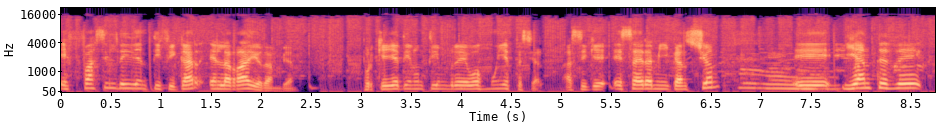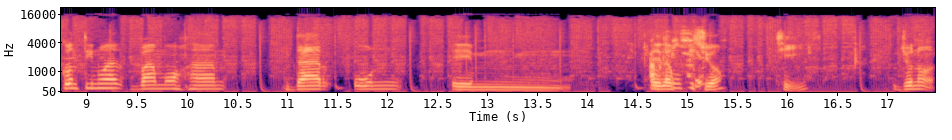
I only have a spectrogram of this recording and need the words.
es fácil de identificar en la radio también. Porque ella tiene un timbre de voz muy especial. Así que esa era mi canción. Mm. Eh, y antes de continuar, vamos a dar un Em, el auspicio, sí. Yo no,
